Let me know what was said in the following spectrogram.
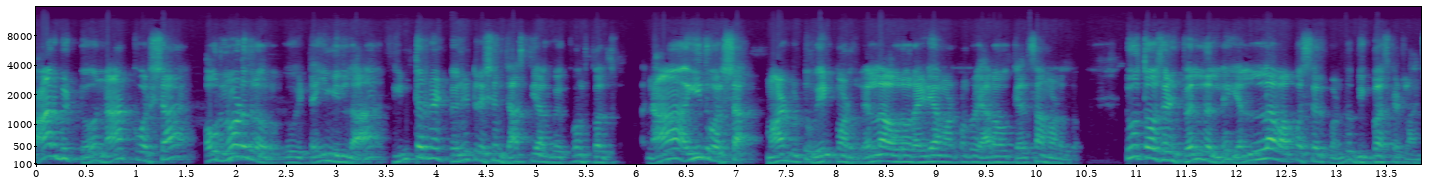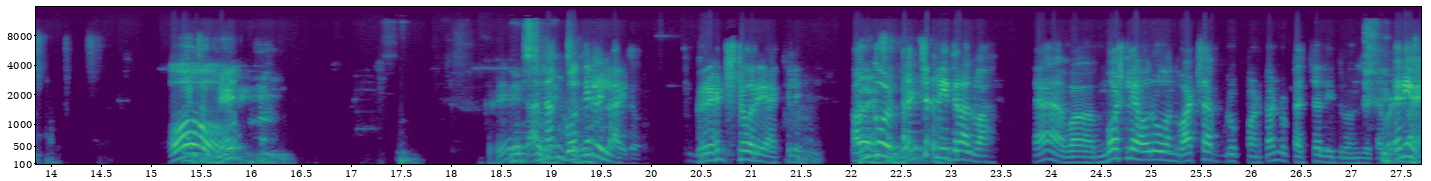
ಮಾರ್ಬಿಟ್ಟು ನಾಲ್ಕು ವರ್ಷ ಅವ್ರು ನೋಡಿದ್ರು ಅವರು ಟೈಮ್ ಇಲ್ಲ ಇಂಟರ್ನೆಟ್ ಪೆನಿಟ್ರೇಷನ್ ಜಾಸ್ತಿ ಆಗ್ಬೇಕು ಅಂತ ಕಲ್ತು. ನಾ ಐದು ವರ್ಷ ಮಾಡ್ಬಿಟ್ಟು ವೇಟ್ ಮಾಡಿದ್ರು. ಎಲ್ಲ ಅವ್ರವ್ರ ಐಡಿಯಾ ಮಾಡ್ಕೊಂಡ್ರು, ಯಾರೋ ಕೆಲಸ ಮಾಡಿದ್ರು. ಟೂ ತೌಸಂಡ್ ಟ್ವೆಲ್ ಅಲ್ಲಿ ಎಲ್ಲ ವಾಪಸ್ ಸೇರ್ಕೊಂಡು ಬಿಗ್ ಬಾಸ್ಕೆಟ್ ಲಾಂಚ್ ಮಾಡಿದ್ರು ನಂಗೆ ಗೊತ್ತಿರ್ಲಿಲ್ಲ ಇದು. ಗ್ರೇಟ್ ಸ್ಟೋರಿ ಆಕ್ಚುಲಿ ಹಂಗೂ ಟಚ್ ಅಲ್ಲಿ ಇದ್ರಲ್ವಾ? ಮೋಸ್ಟ್ಲಿ ಅವರು ಒಂದು ವಾಟ್ಸ್ಆಪ್ ಗ್ರೂಪ್ ಮಾಡ್ಕೊಂಡು ಟಚ್ ಅಲ್ಲಿ ಇದ್ರು ಅನ್ಸುತ್ತೆ. ಬಟ್ ಎನಿವೆ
